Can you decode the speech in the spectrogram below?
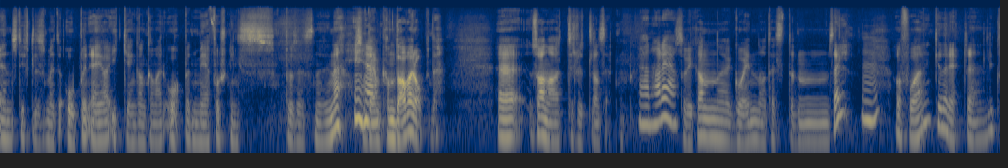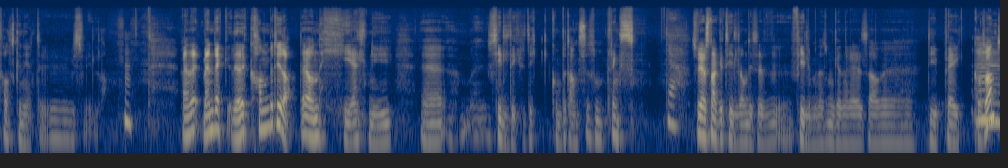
en stiftelse som heter OpenAI ikke engang kan være åpen med forskningsprosessene sine, så Ja. de kan da være åpne. Så han har til slutt lansert den. ja, han har det, ja. Så vi kan gå inn og teste den selv, og få generert litt falske nyheter hvis vi vil. da. Men, det, men det, det det kan bety, da, det er jo en helt ny eh, kildekritikkompetanse som trengs. Ja. Så vi har snakket tidligere om disse filmene som genereres av eh, deepfake Mm, og sånt.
